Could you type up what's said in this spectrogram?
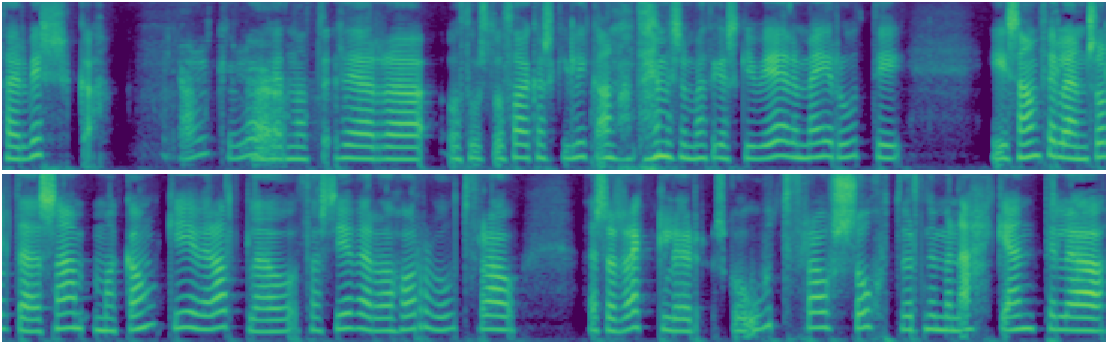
þær virka. Og, algjörlega. hérna, þegar, að- og, þú veist, og það er kannski líka annað dæmi sem ætti kannski verið meir út í, í samfélaginu svolítið að sama gangi yfir alla og það sé verið að horfa út frá þessar reglur sko út frá sóttvörnum en ekki endilega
